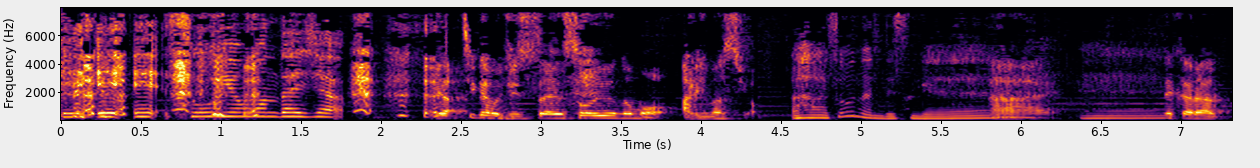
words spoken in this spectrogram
え、え、え、そういう問題じゃ。いや、違う実際そういうのもありますよ。ああ、そうなんですね。はい。だから、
